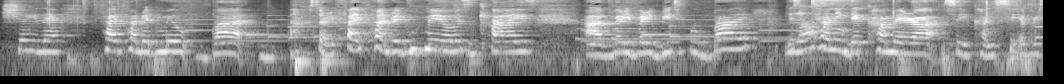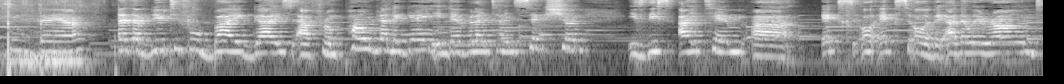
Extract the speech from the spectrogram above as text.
show you there. 500 mil but sorry 500 mils guys uh, very very beautiful. Buy just yes. turning the camera so you can see everything there. Another beautiful buy guys uh, from poundland again in their valentine section is this item uh, XOXO the other way around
